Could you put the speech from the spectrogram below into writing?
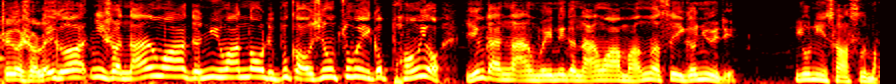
这个是雷哥，你说男娃跟女娃闹得不高兴，作为一个朋友，应该安慰那个男娃吗？我是一个女的，有你啥事吗？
